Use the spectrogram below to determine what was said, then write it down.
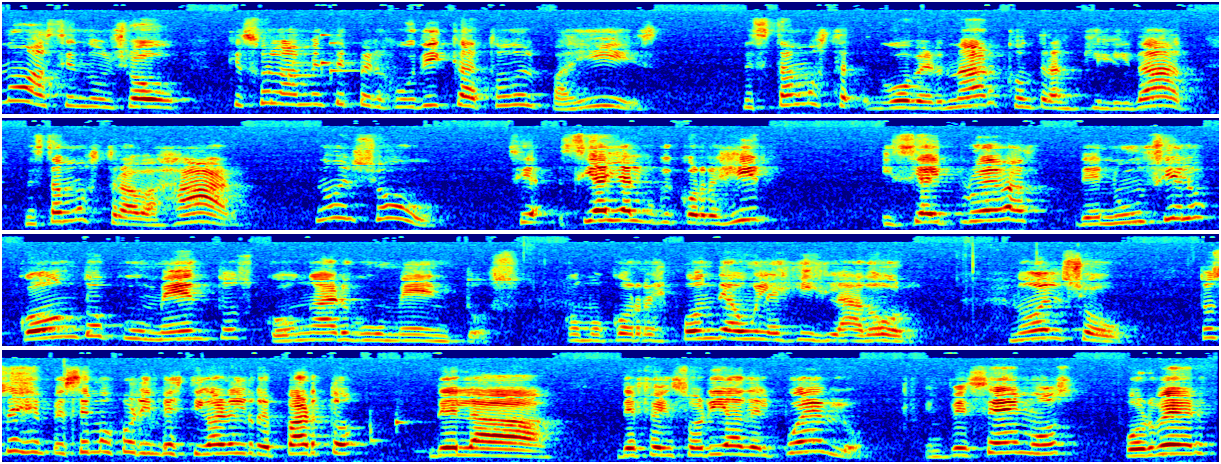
no haciendo un show que solamente perjudica a todo el país. Necesitamos gobernar con tranquilidad, necesitamos trabajar, no el show. Si, si hay algo que corregir y si hay pruebas, denúncielo con documentos, con argumentos como corresponde a un legislador, no el show. Entonces empecemos por investigar el reparto de la Defensoría del Pueblo. Empecemos por ver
